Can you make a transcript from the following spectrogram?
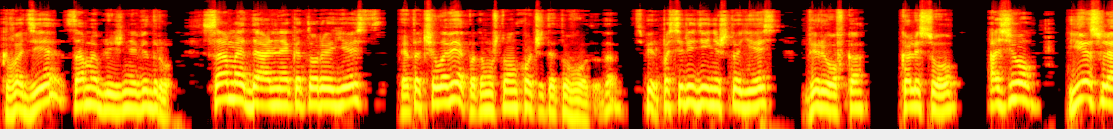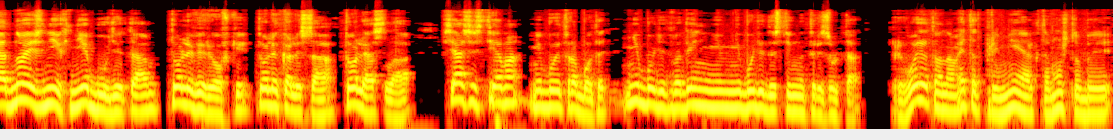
К воде самое ближнее ведро. Самое дальнее, которое есть, это человек, потому что он хочет эту воду. Да? Теперь посередине что есть? Веревка, колесо, осел. Если одно из них не будет там, то ли веревки, то ли колеса, то ли осла, вся система не будет работать, не будет воды, не, не будет достигнут результат. Приводит он нам этот пример к тому, чтобы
